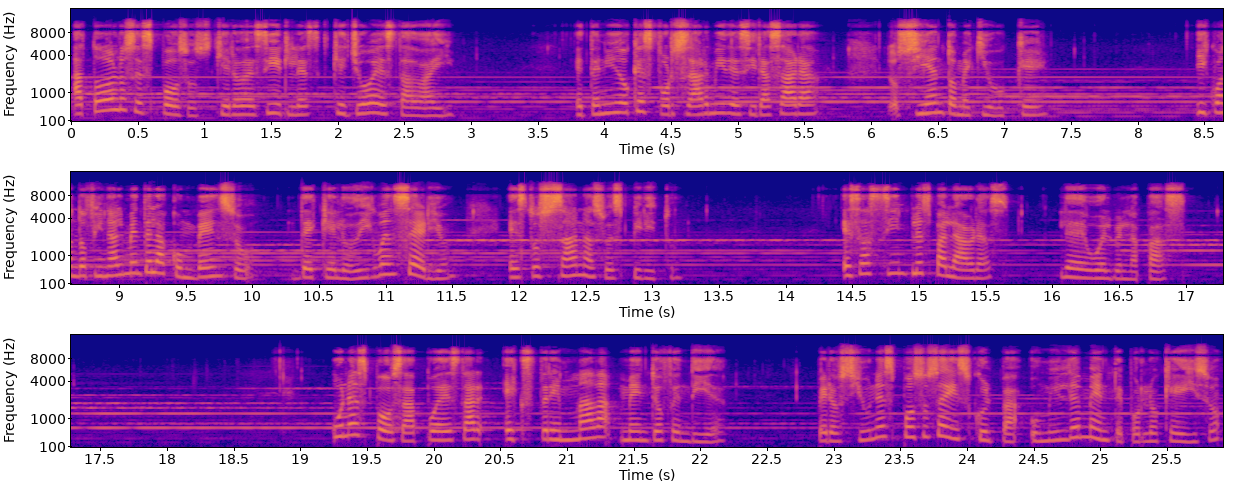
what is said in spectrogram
A todos los esposos quiero decirles que yo he estado ahí. He tenido que esforzarme y decir a Sara, lo siento, me equivoqué. Y cuando finalmente la convenzo de que lo digo en serio, esto sana su espíritu. Esas simples palabras le devuelven la paz. Una esposa puede estar extremadamente ofendida, pero si un esposo se disculpa humildemente por lo que hizo,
